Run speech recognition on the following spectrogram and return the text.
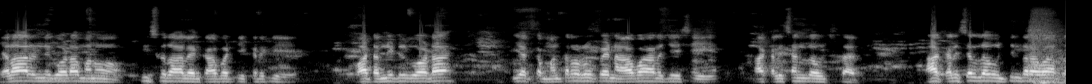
జలాలన్నీ కూడా మనం తీసుకురాలేం కాబట్టి ఇక్కడికి వాటన్నిటిని కూడా ఈ యొక్క మంత్ర రూపేణ ఆవాహన చేసి ఆ కలశంలో ఉంచుతారు. ఆ కలశంలో ఉంచిన తర్వాత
